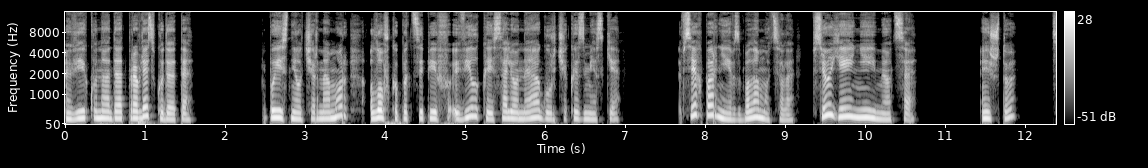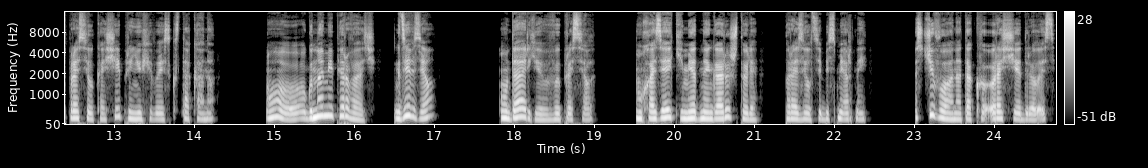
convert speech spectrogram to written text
«Вику надо отправлять куда-то», — пояснил Черномор, ловко подцепив вилкой солёный огурчик из миски. Всех парней взбаламутила, всё ей не имётся. «И что?» — спросил Кощей, принюхиваясь к стакану. «О, гномий первач. Где взял?» «У Дарьи выпросил». «У хозяйки Медной горы, что ли?» — поразился бессмертный. «С чего она так расщедрилась?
